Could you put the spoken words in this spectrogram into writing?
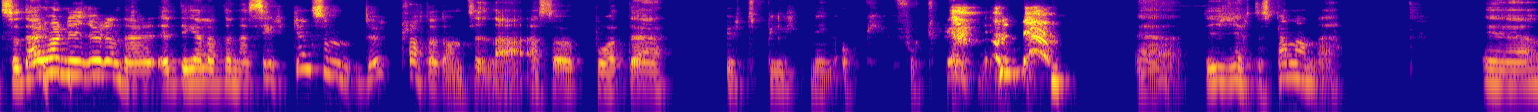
Så där har ni ju den där en del av den här cirkeln som du pratade om Tina, alltså både utbildning och fortbildning. Eh, det är jättespännande. Eh,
